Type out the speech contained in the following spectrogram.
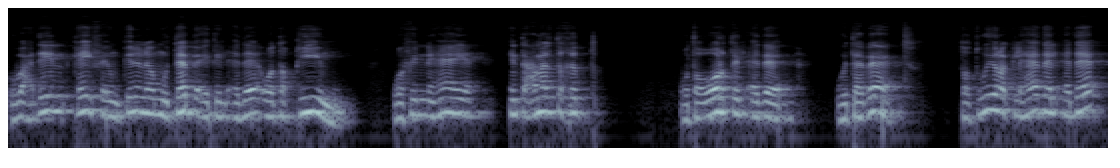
وبعدين كيف يمكننا متابعة الأداء وتقييمه. وفي النهاية أنت عملت خطة وطورت الأداء وتابعت تطويرك لهذا الأداء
